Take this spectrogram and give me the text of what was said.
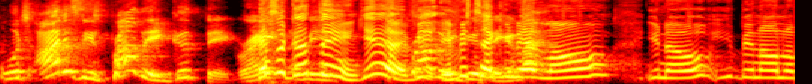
which honestly is probably a good thing, right? That's a good mean, thing. Yeah. If, if it's good thing. taking that long, you know, you've been on the,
